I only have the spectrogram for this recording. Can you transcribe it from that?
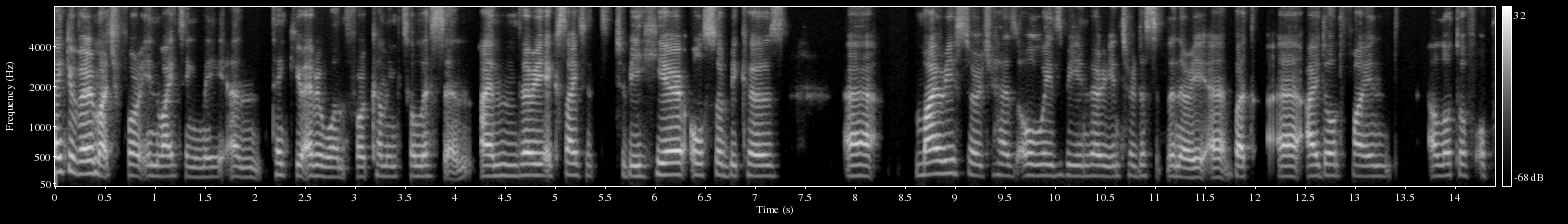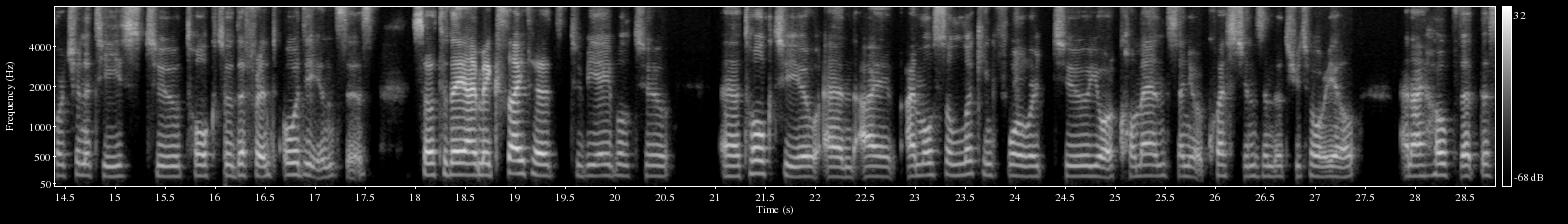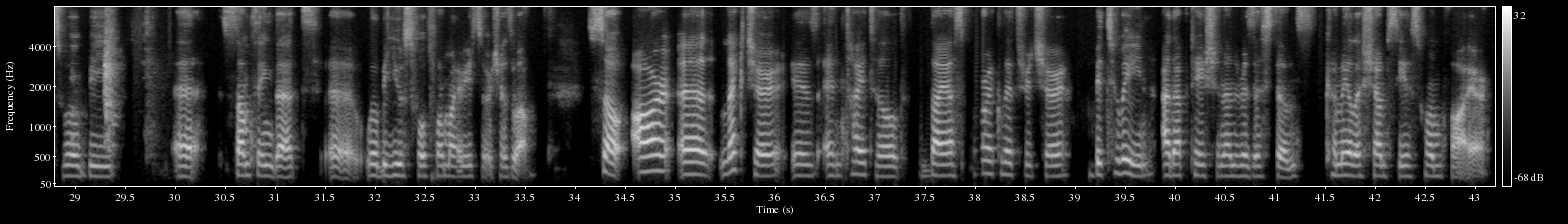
thank you very much for inviting me and thank you everyone for coming to listen. I'm very excited to be here also because uh, my research has always been very interdisciplinary, uh, but uh, I don't find a lot of opportunities to talk to different audiences. So today I'm excited to be able to uh, talk to you and I, I'm also looking forward to your comments and your questions in the tutorial. And I hope that this will be something that uh, will be useful for my research as well. So our uh, lecture is entitled Diasporic Literature Between Adaptation and Resistance, Kamila Shamsie's Home Fire.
